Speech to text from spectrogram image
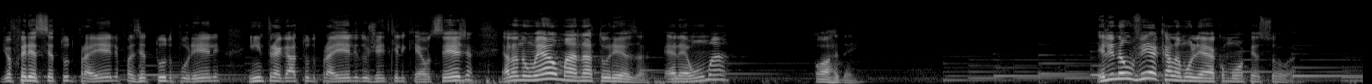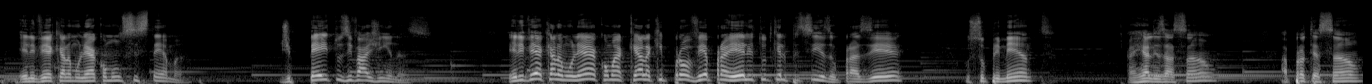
de oferecer tudo para ele, fazer tudo por ele e entregar tudo para ele do jeito que ele quer. Ou seja, ela não é uma natureza, ela é uma ordem. Ele não vê aquela mulher como uma pessoa. Ele vê aquela mulher como um sistema de peitos e vaginas. Ele vê aquela mulher como aquela que provê para ele tudo que ele precisa: o prazer, o suprimento, a realização, a proteção.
